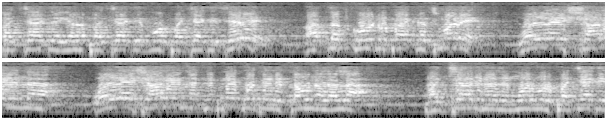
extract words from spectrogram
ಪಂಚಾಯತಿ, ಎರಡು ಪಂಚಾಯತಿ, ಮೂರು ಪಂಚಾಯತಿ ಸೇರಿ ಹತ್ತತ್ತು ಕೋಟಿ ರೂಪಾಯಿ ಖರ್ಚು ಮಾಡಿ ಒಳ್ಳೆ ಶಾಲೆಯನ್ನ ಒಳ್ಳೆ ಶಾಲೆಯನ್ನ ಕಟ್ಟಬೇಕು ಅಂತ ಹೇಳಿ ಟೌನ್ ಅಲ್ಲ, ಪಂಚಾಯತಿಗಳಲ್ಲಿ ಮೂರ್, ಮೂರು ಪಂಚಾಯತಿ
